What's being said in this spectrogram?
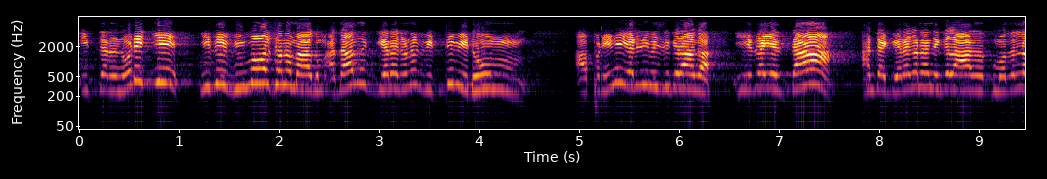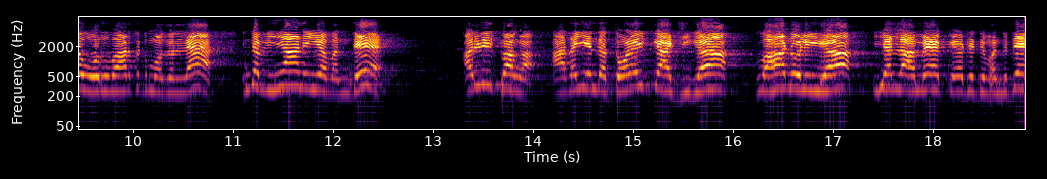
இத்தனை நொடிக்கு இது விமோசனமாகும். அதாவது கிரகணம் விட்டுவிடும். அப்படின்னு எழுதி வச்சுக்கிறாங்க இதையத்தான் அந்த கிரகணம் நிகழாததுக்கு முதல்ல ஒரு வாரத்துக்கு முதல்ல இந்த விஞ்ஞானிய வந்து அறிவிப்பாங்க. அதை இந்த தொலைக்காட்சிக வானொலிக எல்லாமே கேட்டுட்டு வந்துட்டு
